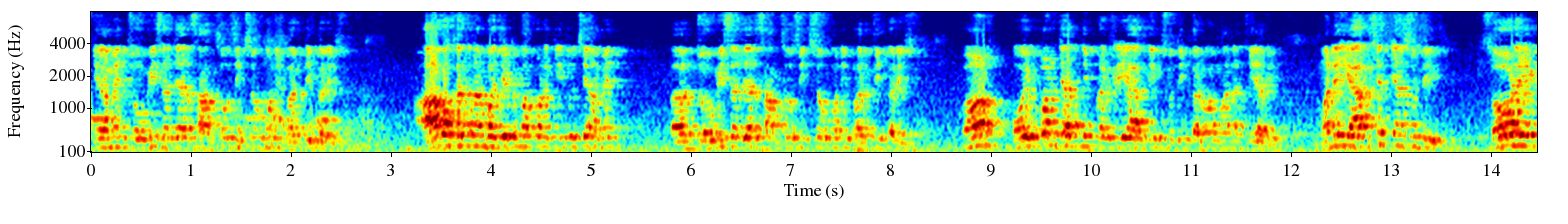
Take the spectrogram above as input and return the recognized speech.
કે અમે ચોવીસ હજાર સાતસો શિક્ષકોની ભરતી કરીશું. આ વખતના બજેટમાં પણ કીધું છે, અમે ચોવીસ હજાર સાતસો શિક્ષકોની ભરતી કરીશું. પણ કોઈ પણ જાતની પ્રક્રિયા આજ સુધી કરવામાં નથી આવી. મને યાદ છે ત્યાં સુધી સોળ એક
